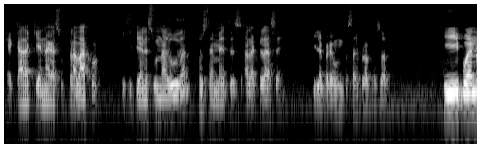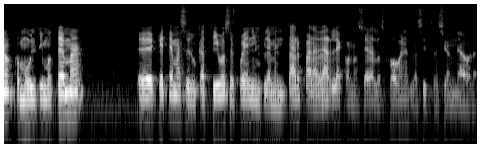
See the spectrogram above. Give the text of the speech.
que cada quien haga su trabajo y si tienes una duda, pues te metes a la clase y le preguntas al profesor. Y bueno, como último tema, eh, ¿qué temas educativos se pueden implementar para darle a conocer a los jóvenes la situación de ahora?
